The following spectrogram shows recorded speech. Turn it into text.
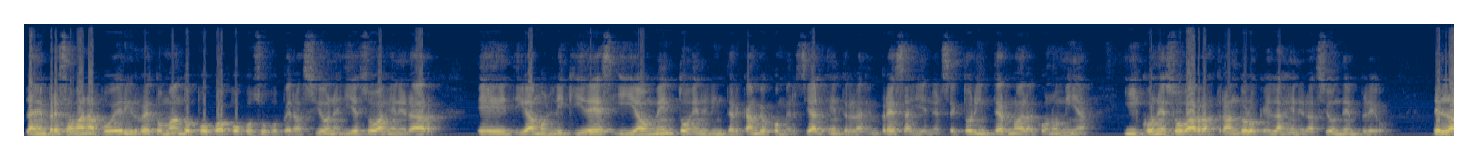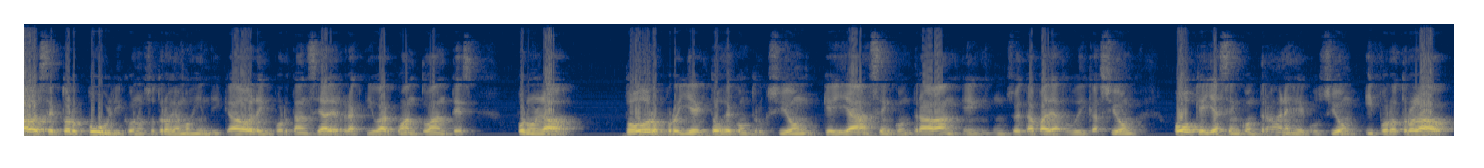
las empresas van a poder ir retomando poco a poco sus operaciones y eso va a generar, eh, digamos, liquidez y aumento en el intercambio comercial entre las empresas y en el sector interno de la economía. y con eso va arrastrando lo que es la generación de empleo. Del lado del sector público, nosotros hemos indicado la importancia de reactivar cuanto antes, por un lado, todos los proyectos de construcción que ya se encontraban en su etapa de adjudicación o que ya se encontraban en ejecución, y por otro lado,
